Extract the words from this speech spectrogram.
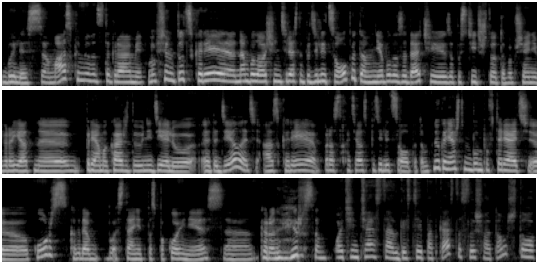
были с масками в Инстаграме. В общем, тут скорее нам было очень интересно поделиться опытом. Не было задачи запустить что-то вообще невероятное прямо каждую неделю это делать, а скорее просто хотелось поделиться опытом. Ну и, конечно, мы будем повторять э, курс, когда станет поспокойнее с э, коронавирусом. Очень часто от гостей подкаста слышу о том, что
